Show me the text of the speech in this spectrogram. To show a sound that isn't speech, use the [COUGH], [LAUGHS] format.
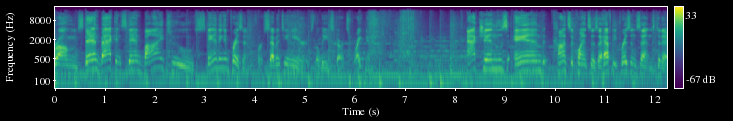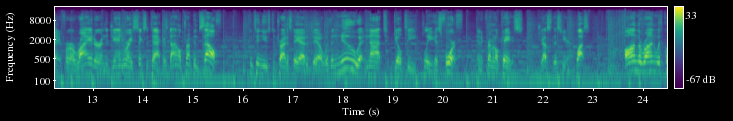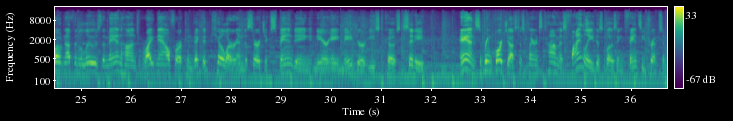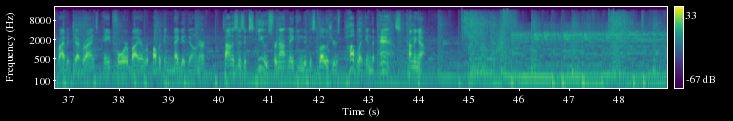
From stand back and stand by to standing in prison for 17 years, the lead starts right now. Actions and consequences. A hefty prison sentence today for a rioter in the January 6 attack as Donald Trump himself continues to try to stay out of jail with a new not guilty plea, his fourth in a criminal case just this year. Plus, on the run with, quote, nothing to lose, the manhunt right now for a convicted killer and the search expanding near a major East Coast city. And Supreme Court Justice Clarence Thomas finally disclosing fancy trips and private jet rides paid for by a Republican mega donor. Thomas's excuse for not making the disclosures public in the past coming up.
